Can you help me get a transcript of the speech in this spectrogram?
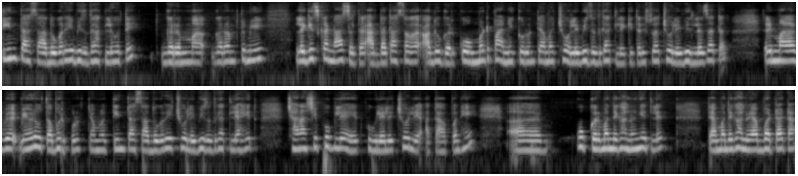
तीन तासा अगोदर हे भिजत घातले होते. गरम गरम तुम्ही लगेच करणार असेल तर अर्धा तासा अगोदर कोमट पाणी करून त्यामुळे छोले भिजत घातले की तरीसुद्धा छोले भिजले जातात. तरी मला वे वेळ होता भरपूर त्यामुळे तीन तास अगोदर हे छोले भिजत घातले आहेत. छान असे फुगले आहेत फुगलेले छोले. आता आपण हे कुकरमध्ये घालून घेतलेत. त्यामध्ये घालूया बटाटा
